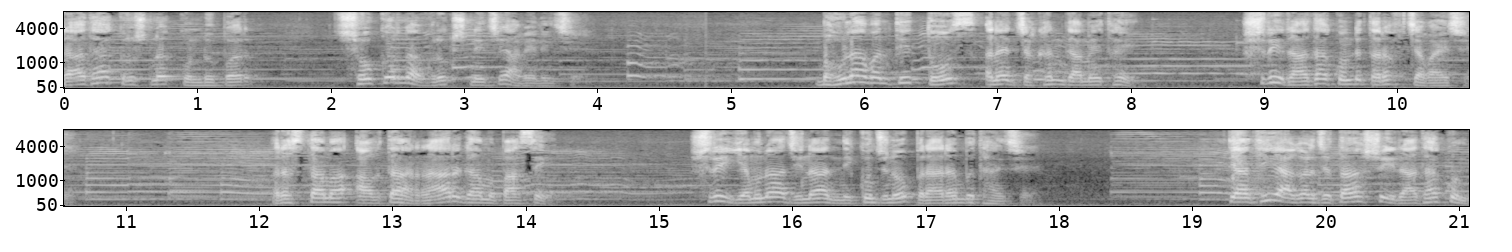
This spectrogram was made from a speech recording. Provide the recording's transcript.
રાધા કૃષ્ણ કુંડ ઉપર છોકરના વૃક્ષ નીચે આવેલી છે. બહુલાવનથી તોસ અને જખન ગામે થઈ શ્રી રાધા કુંડ તરફ જવાય છે. રસ્તામાં આવતા રાર ગામ પાસે શ્રી યમુનાજીના નિકુંજનો પ્રારંભ થાય છે. ત્યાંથી આગળ જતા શ્રી રાધાકુંડ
